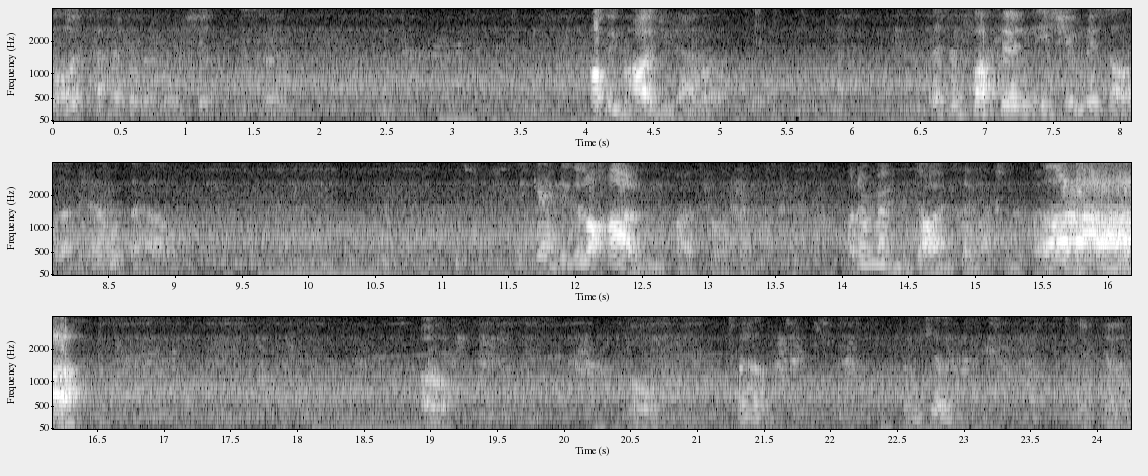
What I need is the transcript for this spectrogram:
got I've sat there rid of all his shields. So I'll be behind you now, but yeah. There's this fucking he's shooting missiles at me now. What the hell? This game is a lot harder than the first one, I think. I don't remember dying so much in the first one. Ah! Oh. Oh. Wow. Let me kill him. Yeah, kill him.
